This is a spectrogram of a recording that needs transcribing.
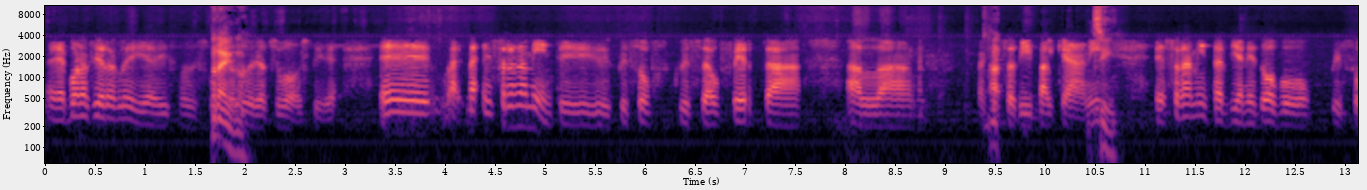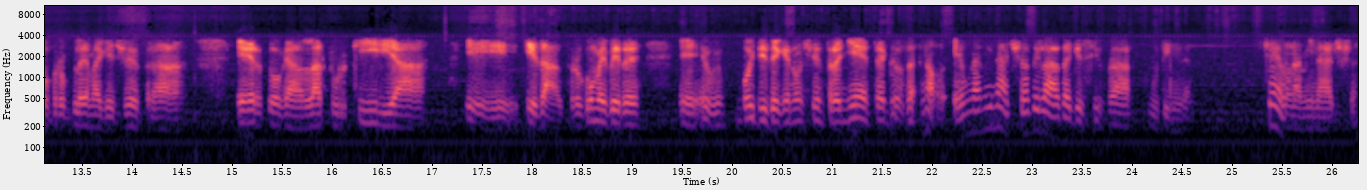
Eh, buonasera a lei e al suo ospite eh, ma, ma, eh, stranamente questo, questa offerta alla, a questa ah, dei Balcani sì. eh, stranamente avviene dopo questo problema che c'è tra Erdogan, la Turchia e, ed altro, come per eh, voi dite che non c'entra niente, no, è una minaccia velata che si fa a Putin. C'è una minaccia,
